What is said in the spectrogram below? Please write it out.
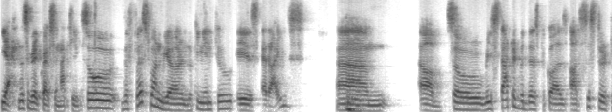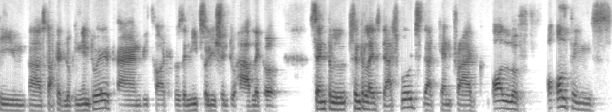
yeah, that's a great question, actually. So, the first one we are looking into is Arize. Mm-hmm. Um, mm-hmm. uh, so, we started with this because our sister team uh, started looking into it, and we thought it was a neat solution to have like a central centralized dashboards that can track all of all things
